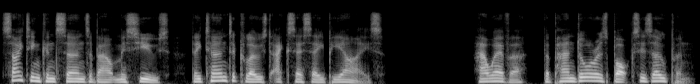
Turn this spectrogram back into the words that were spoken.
Citing concerns about misuse, they turned to closed access APIs. However, the Pandora's box is open.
